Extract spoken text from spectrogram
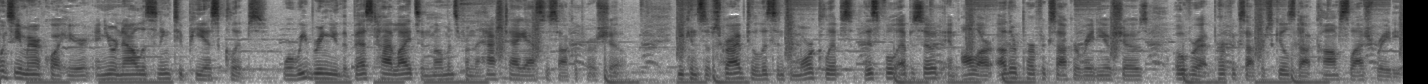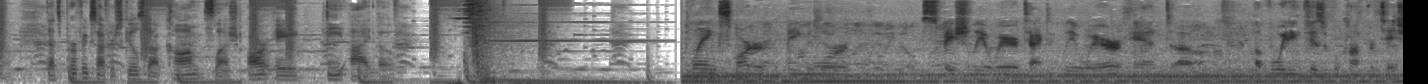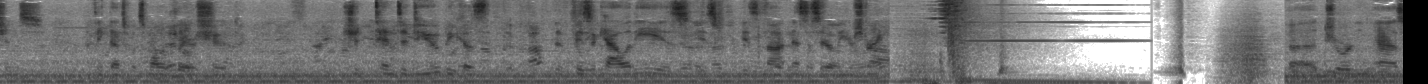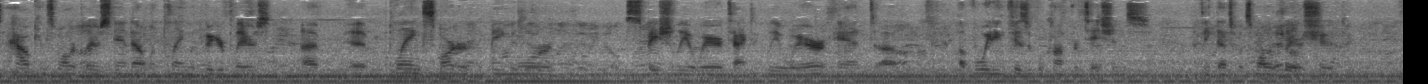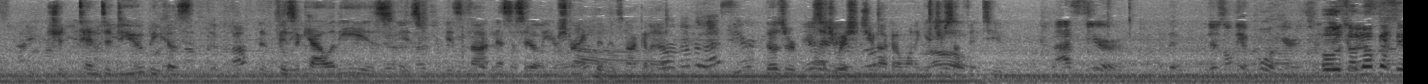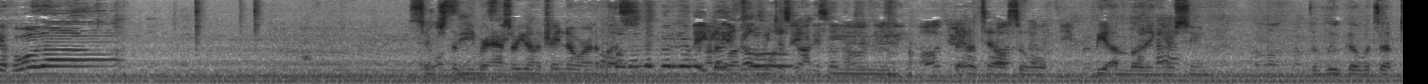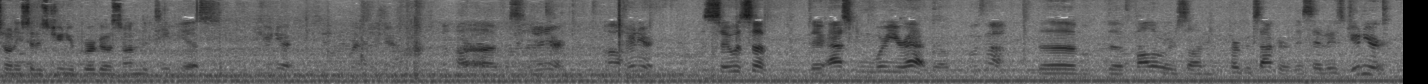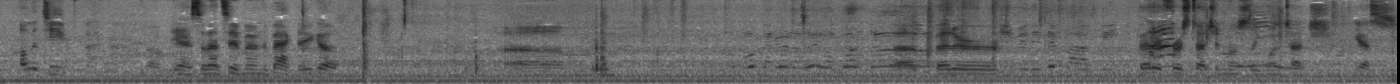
Quincy Amarikwa here, and you are now listening to PS Clips, where we bring you the best highlights and moments from the hashtag Ask the Soccer Pro show. You can subscribe to listen to more clips, this full episode, and all our other Perfect Soccer radio shows over at perfectsoccerskills.com slash radio. That's perfectsoccerskills.com slash R-A-D-I-O. Playing smarter, being more spatially aware, tactically aware, and um, avoiding physical confrontations. Think that's what smaller players should should tend to do because the, the physicality is, is is not necessarily your strength. Uh, Jordan as how can smaller players stand out when playing with bigger players? Uh, uh, playing smarter, being more spatially aware, tactically aware, and um, avoiding physical confrontations. I think that's what smaller players should should tend to do because the, the physicality is, is is not necessarily your strength, and it's not going to. Remember last year? Those are situations you're not going to want to get yourself into. Last year, there's only a pool here. It's O solo ridiculous. que se joda. Cinch the knee, Bernas. Are you on a train? No, we're on a bus. On a bus. We just got to the hotel, so we'll be unloading here soon. The Luca, what's up? Tony said it's Junior Burgos on the team. Yes, Junior. Where's Junior? Uh, this is Junior. Junior, say what's up. They're asking where you're at, bro. Who's that? The the followers on Perfect Soccer. They said it's Junior on the team. Yeah, so that's him Moving the back. There you go. Um, uh, better, better first touch and mostly one touch. Yes.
